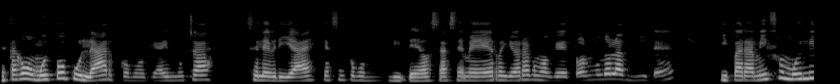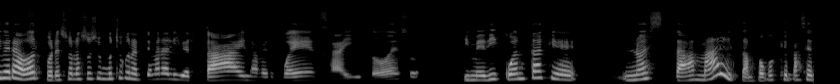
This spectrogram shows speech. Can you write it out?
está como muy popular, como que hay muchas celebridades que hacen como videos de ASMR y ahora como que todo el mundo lo admite. Y para mí fue muy liberador, por eso lo asocio mucho con el tema de la libertad y la vergüenza y todo eso. Y me di cuenta que no está mal, tampoco es que pase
